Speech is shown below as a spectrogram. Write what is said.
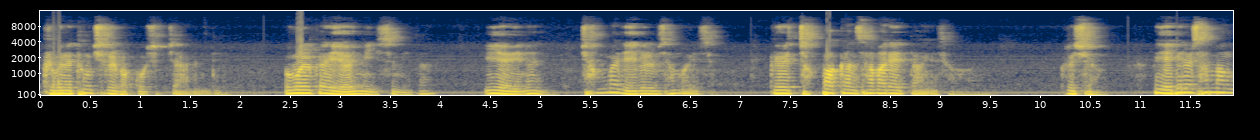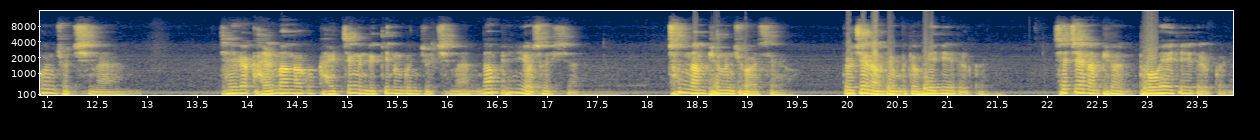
그분의 통치를 받고 싶지 않은데 우물가에 여인이 있습니다. 이 여인은 정말 예배를 사모했어요. 그 척박한 사마리아 땅에서 그렇죠. 그 예배를 사모한 건 좋지만 자기가 갈망하고 갈증을 느끼는 건 좋지만 남편이 여섯이잖아요. 첫 남편은 좋았어요. 둘째 남편부터 회개해야 될 거예요. 셋째 남편 더 회개해야 될 거예요.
